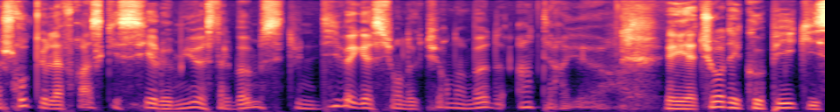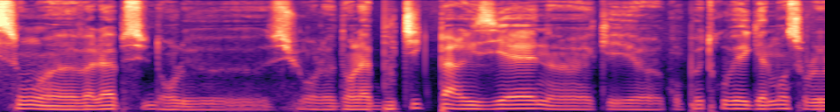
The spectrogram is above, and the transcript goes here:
Je trouve que la phrase qui sied le mieux à cet album, c'est une divagation nocturne en mode intérieur. Et il y a toujours des copies qui sont euh, valables dans, le, sur le- dans la boutique parisienne euh, qui euh, qu'on peut trouver également sur le,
